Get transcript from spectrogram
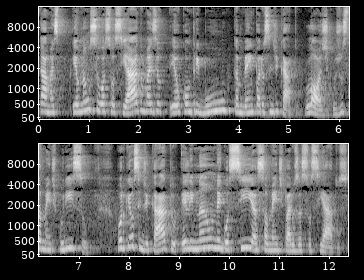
tá, mas eu não sou associado, mas eu, eu contribuo também para o sindicato. Lógico, justamente por isso, porque o sindicato ele não negocia somente para os associados.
